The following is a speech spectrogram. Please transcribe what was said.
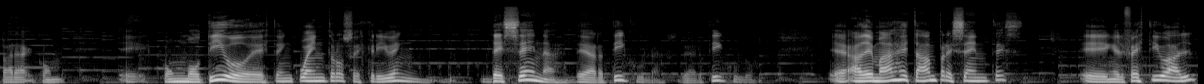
para, con, eh, con, motivo de este encuentro se escriben decenas de artículos. De artículos. Eh, además estaban presentes en el festival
